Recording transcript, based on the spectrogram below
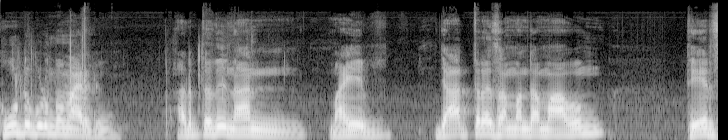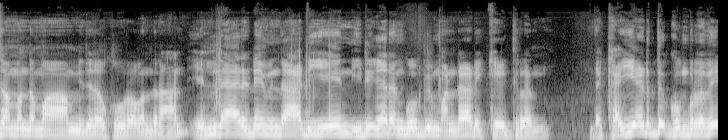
கூட்டு குடும்பமாக இருக்குங்க. அடுத்தது நான் மய ஜாத்திரை சம்பந்தமாகவும் தேர் சம்பந்தமாகவும் இதில் கூற வந்து நான் எல்லாரிடையும் இந்த அடியேன் இருகரம் கூப்பி மண்டாடி கேட்குறேன். இந்த கையெடுத்து கும்பிட்றதே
